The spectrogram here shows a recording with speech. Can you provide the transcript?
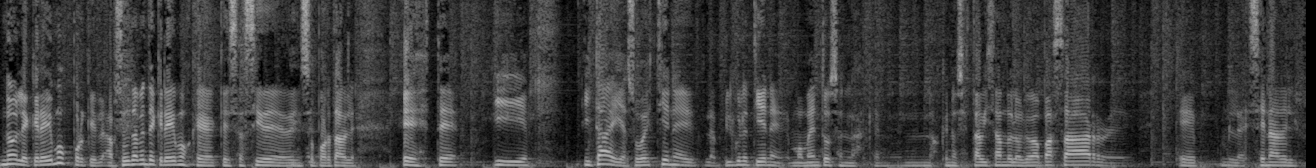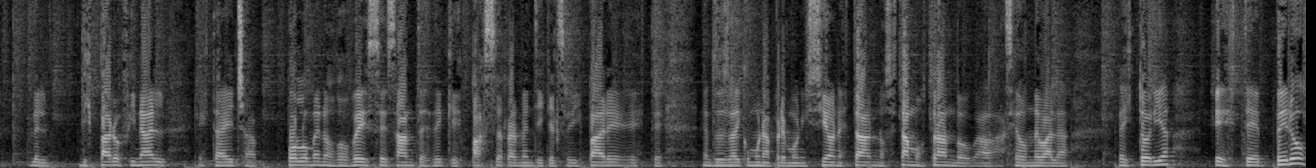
no le creemos porque absolutamente creemos que, que es así de, insoportable. Este, y, y, ta, y a su vez tiene, la película tiene momentos en, las que, los que nos está avisando lo que va a pasar. Eh, eh, la escena del disparo final está hecha por lo menos dos veces antes de que pase realmente y que él se dispare. Este, entonces hay como una premonición, está, nos está mostrando hacia dónde va la, la historia. Este, pero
